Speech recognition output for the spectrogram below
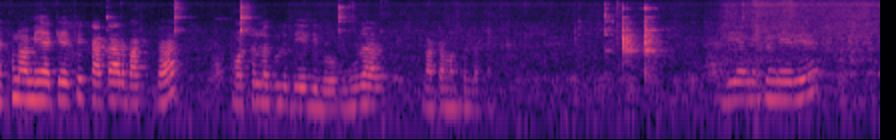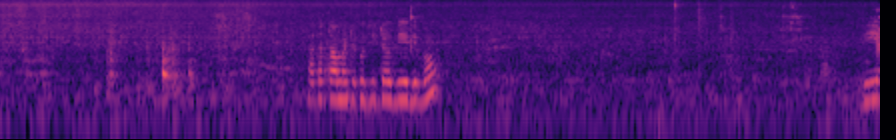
এখন আমি একে একে কাটা আর বাটা মশলাগুলো দিয়ে দিব গুঁড়ার বাটা মশলাটা। দিয়ে আমি একটু নেড়ে সাথে টমেটো কুচিটাও দিয়ে দিব। দিয়ে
